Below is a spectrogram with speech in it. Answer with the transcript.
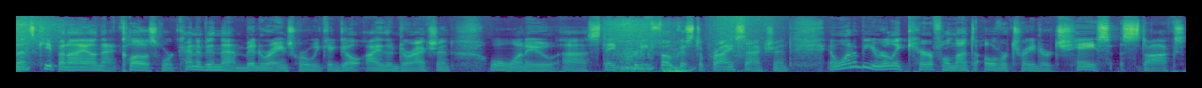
let's keep an eye on that close. We're kind of in that mid range where we could go either direction. We'll want to uh, stay pretty focused to price action and want to be really careful not to overtrade or chase stocks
